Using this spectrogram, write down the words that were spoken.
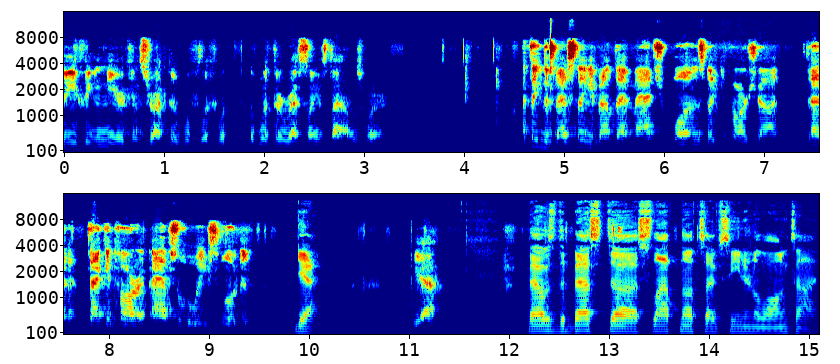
anything near constructive with with what, what their wrestling styles were. I think the best thing about that match was the guitar shot. That that guitar absolutely exploded. yeah, Yeah, that was the best uh, slap nuts I've seen in a long time.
